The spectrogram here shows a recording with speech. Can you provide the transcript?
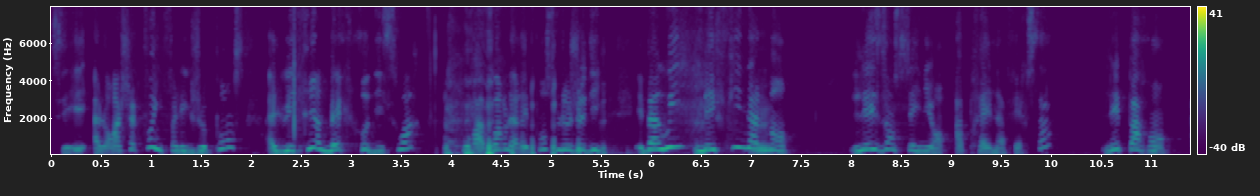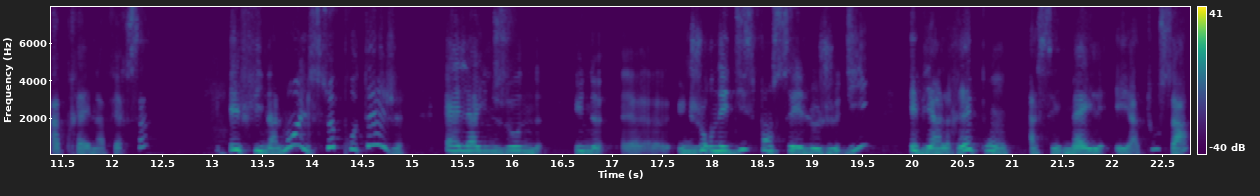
c'est... Alors à chaque fois, il fallait que je pense à lui écrire le mercredi soir pour avoir la réponse le jeudi. Eh bien oui, mais finalement, les enseignants apprennent à faire ça, les parents apprennent à faire ça, et finalement, elle se protège. Elle a une zone, une, euh, une journée dispensée le jeudi, eh bien, elle répond à ses mails et à tout ça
